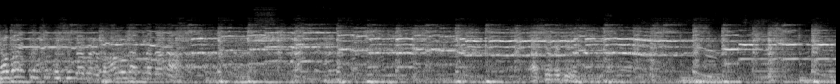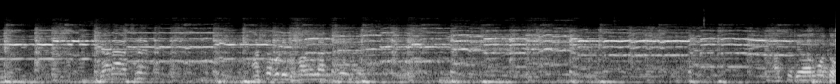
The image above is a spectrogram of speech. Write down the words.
সবাই কিছু কিছু দেবেন, ভালো লাগলে দাদা। আচ্ছা নাকি যারা আছেন, আশা করি ভালো লাগছে। আচ্ছা দেওয়ার মতো।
